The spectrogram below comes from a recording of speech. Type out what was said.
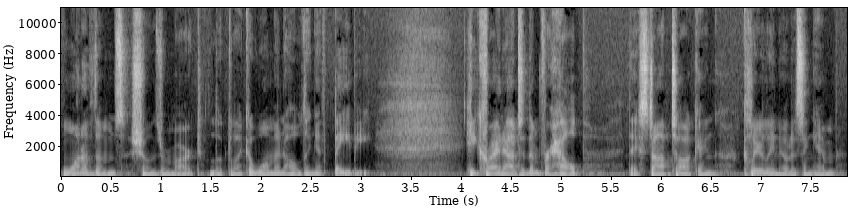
One of them, Shones remarked, looked like a woman holding a baby. He cried out to them for help. They stopped talking, clearly noticing him,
